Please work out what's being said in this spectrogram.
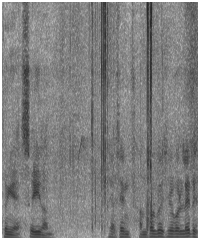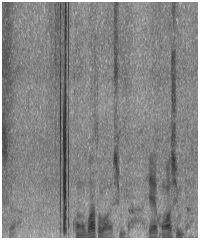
등에 쓰이는 야생 산돌배 질을 내려서 공부하도록 하겠습니다. 예, 고맙습니다.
